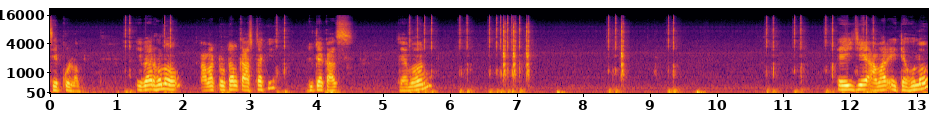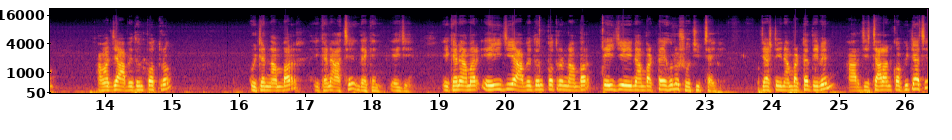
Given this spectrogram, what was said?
সেভ করলাম। এবার হলো আমার টোটাল কাজটা কি? দুটা কাজ। যেমন, এই যে আমার এটা হলো আমার যে আবেদনপত্র ওইটার নাম্বার এখানে আছে, দেখেন, এই যে। এখানে আমার এই যে আবেদনপত্র নাম্বার, এই যে এই নাম্বারটাই হলো সচিব চাইবে। জাস্ট এই নাম্বারটা দেবেন আর যে চালান কপিটা আছে,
